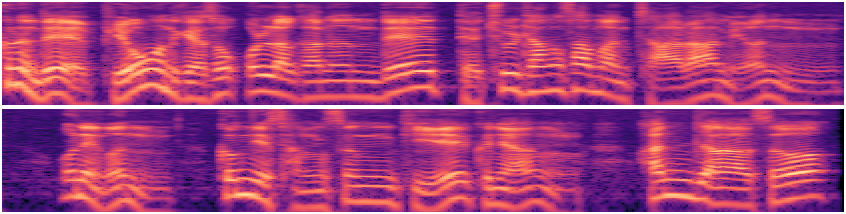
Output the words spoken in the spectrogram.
그런데 비용은 계속 올라가는데 대출 장사만 잘하면 은행은 금리 상승기에 그냥 앉아서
